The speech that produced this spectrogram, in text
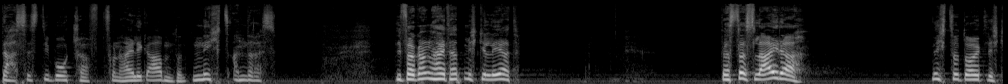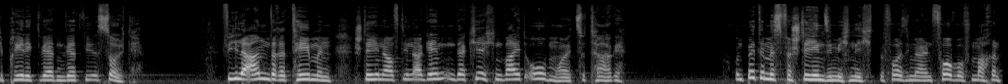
Das ist die Botschaft von Heiligabend und nichts anderes. Die Vergangenheit hat mich gelehrt, dass das leider nicht so deutlich gepredigt werden wird, wie es sollte. Viele andere Themen stehen auf den Agenten der Kirchen weit oben heutzutage. Und bitte missverstehen Sie mich nicht, bevor Sie mir einen Vorwurf machen,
